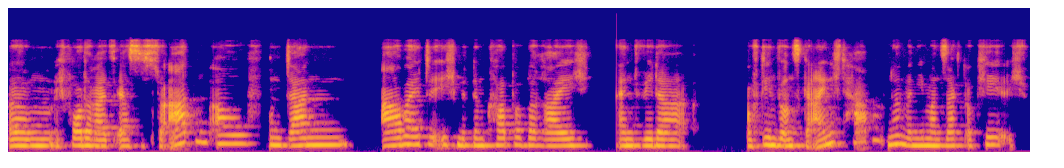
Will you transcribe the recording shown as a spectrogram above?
Ähm, ich fordere als erstes zur Atmung auf und dann arbeite ich mit einem Körperbereich entweder auf den wir uns geeinigt haben. Ne? Wenn jemand sagt, okay, ich,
